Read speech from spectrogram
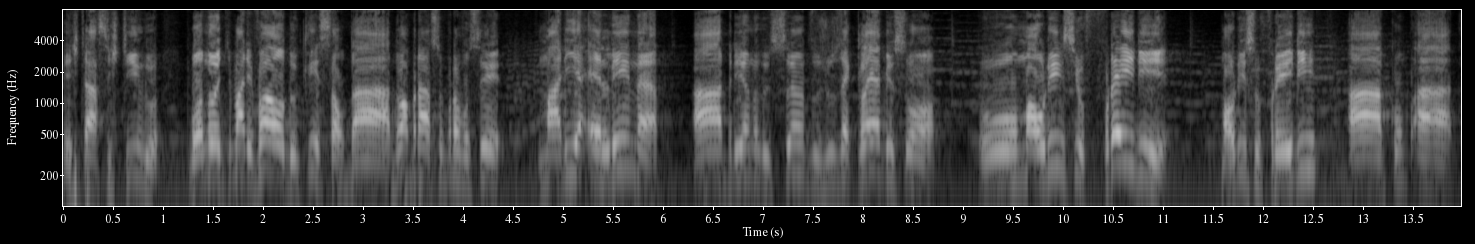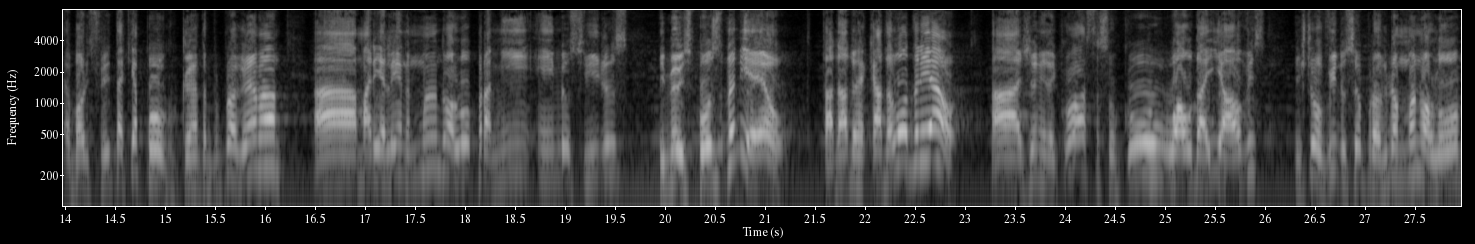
está assistindo. Boa noite, Marivaldo. Que saudade. Um abraço para você, Maria Helena, a Adriana dos Santos, José Clebson, o Maurício Freire. Maurício Freire, a, a, a Maurício Freire daqui a pouco canta para o programa. A Maria Helena manda um alô para mim e meus filhos e meu esposo Daniel. Tá dado o recado. Alô, Daniel. A Janine Costa, Socorro, o Aldair Alves. Estou ouvindo o seu programa Mano Alô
